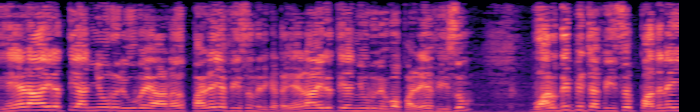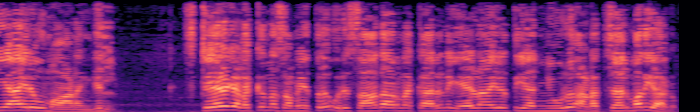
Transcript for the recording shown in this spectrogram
ഏഴായിരത്തി അഞ്ഞൂറ് രൂപയാണ് പഴയ ഫീസ് എന്നിരിക്കട്ടെ. ഏഴായിരത്തി അഞ്ഞൂറ് രൂപ പഴയ ഫീസും വർദ്ധിപ്പിച്ച ഫീസ് പതിനയ്യായിരവുമാണെങ്കിൽ സ്റ്റേ കിടക്കുന്ന സമയത്ത് ഒരു സാധാരണക്കാരന് ഏഴായിരത്തി അഞ്ഞൂറ് അടച്ചാൽ മതിയാകും.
